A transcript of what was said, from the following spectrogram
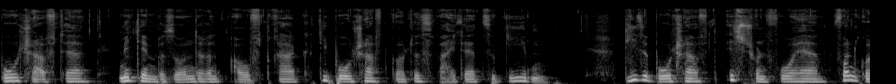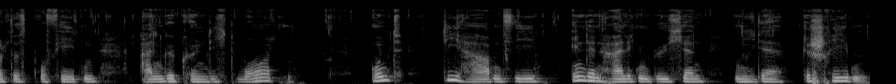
Botschafter mit dem besonderen Auftrag, die Botschaft Gottes weiterzugeben. Diese Botschaft ist schon vorher von Gottes Propheten angekündigt worden und die haben sie in den heiligen Büchern niedergeschrieben.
